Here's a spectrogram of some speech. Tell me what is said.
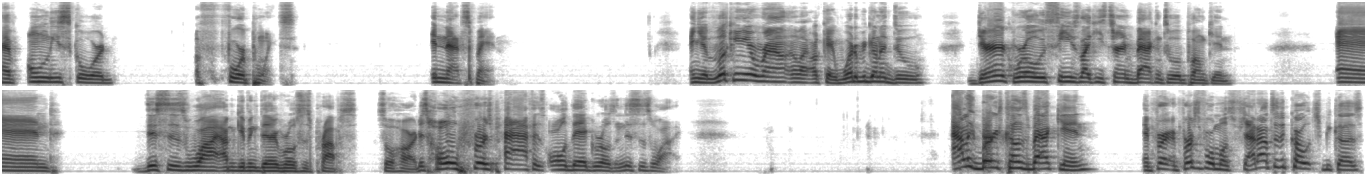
have only scored four points in that span. And you're looking around and like, okay, what are we gonna do? Derrick Rose seems like he's turned back into a pumpkin. And this is why I'm giving Derrick Rose his props so hard. This whole first half is all Derrick Rose, and this is why. Alec Burks comes back in, and, for, and first and foremost, shout out to the coach because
